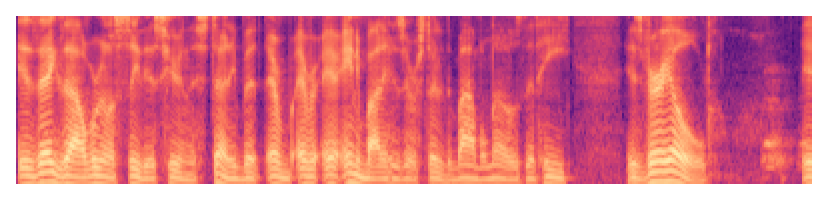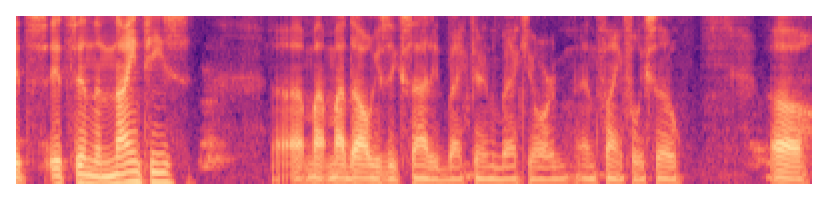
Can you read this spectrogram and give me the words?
is exiled. We're going to see this here in this study, but every, every, anybody who's ever studied the Bible knows that he is very old. It's it's in the 90s. Uh, my, my dog is excited back there in the backyard, and thankfully so. Uh,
